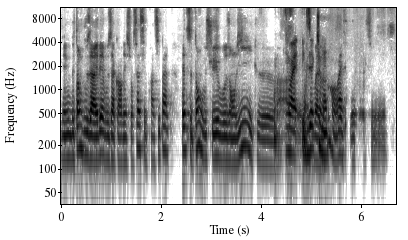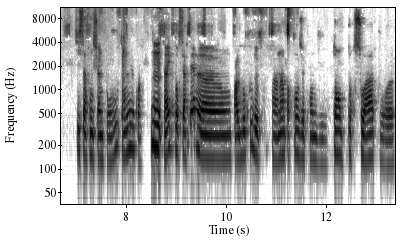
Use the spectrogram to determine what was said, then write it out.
Mais le temps que vous arrivez à vous accorder sur ça, c'est le principal. En fait, c'est le temps que vous suivez vos envies et que. bah, Ouais, va exactement. bien. Ouais, c'est- c'est- si ça fonctionne pour vous, tant mieux, quoi. Mm. C'est vrai que pour certaines, euh, on parle beaucoup de enfin, l'importance de prendre du temps pour soi, pour euh,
